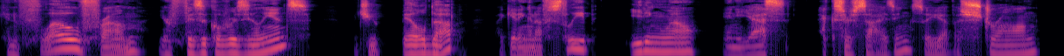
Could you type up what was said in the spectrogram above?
can flow from your physical resilience, which you build up by getting enough sleep, eating well, and yes, exercising. So you have a strong,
